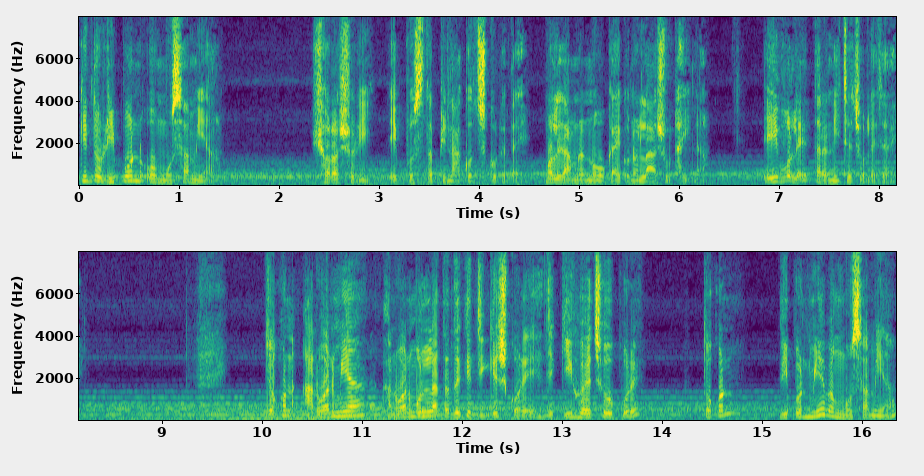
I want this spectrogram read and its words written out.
কিন্তু রিপন ও মুসামিয়া সরাসরি এই প্রস্তাবটি নাকচ করে দেয়। বলে, আমরা নৌকায় কোনো লাশ উঠাই না। এই বলে তারা নিচে চলে যায়। যখন আনোয়ার মিয়া, আনোয়ার মোল্লা তাদেরকে জিজ্ঞেস করে যে কি হয়েছে উপরে, তখন রিপন মিয়া এবং মুসা মিয়া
